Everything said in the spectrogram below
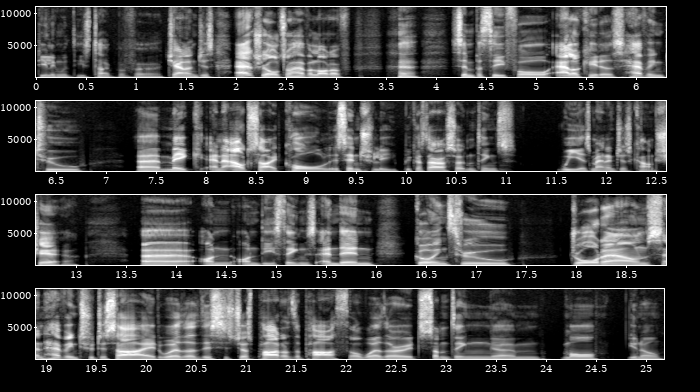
dealing with these type of uh, challenges. I actually also have a lot of sympathy for allocators having to uh, make an outside call, essentially, because there are certain things we as managers can't share uh, on on these things, and then going through drawdowns and having to decide whether this is just part of the path or whether it's something um, more, you know,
